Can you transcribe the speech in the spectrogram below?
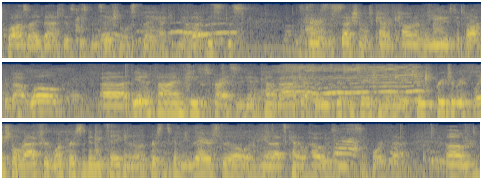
quasi-Baptist dispensationalist thing. I could, you know, that this this this verse, this section was kind of commonly used to talk about. Well, uh, at the end of time, Jesus Christ is going to come back after these dispensations. There's going to be a pre-tribulational rapture. One person's going to be taken, another person's going to be there still, and you know that's kind of how it was used to support that. Um,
